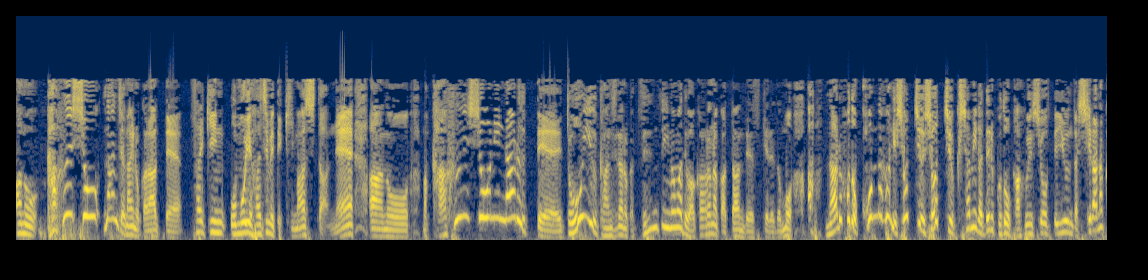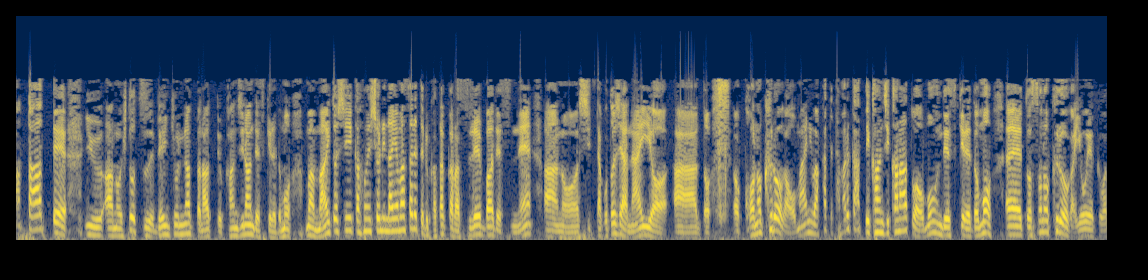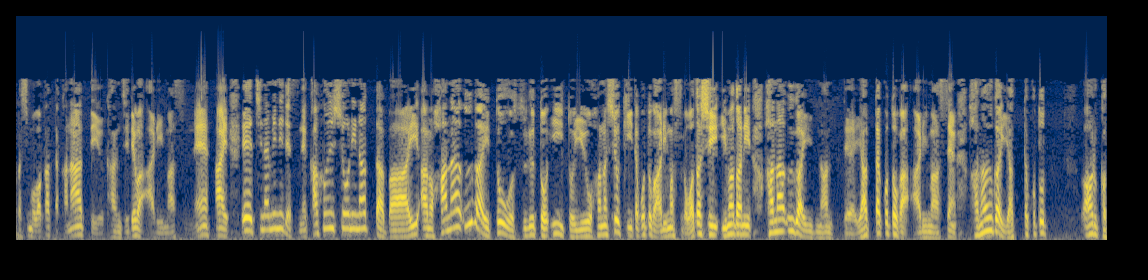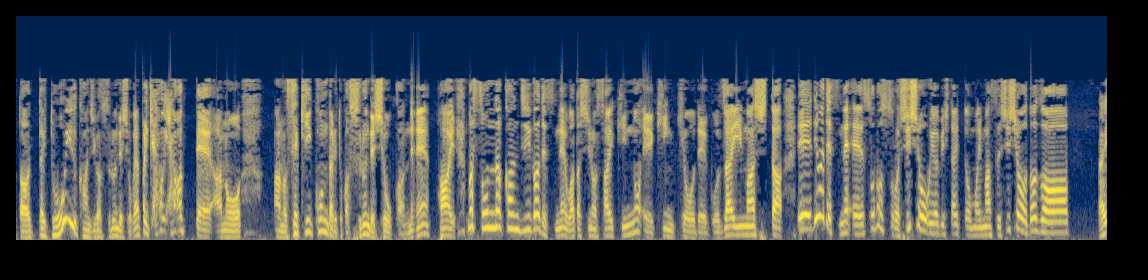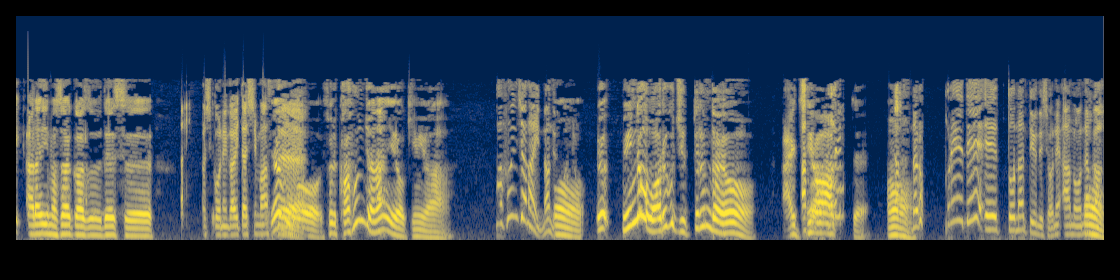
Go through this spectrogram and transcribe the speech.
あの、花粉症なんじゃないのかなって、最近思い始めてきましたね。あの、まあ、花粉症になるって、どういう感じなのか全然今までわからなかったんですけれども、あ、なるほど、こんな風にしょっちゅうしょっちゅうくしゃみが出ることを花粉症って言うんだ、知らなかったっていう、あの、一つ勉強になったなっていう感じなんですけれども、まあ、毎年花粉症に悩まされてる方からすればですね、あの、知ったことじゃないよ、あーと、この苦労がお前に分かってたまるかって感じかなとは思うんですけれども、えっ、と、その苦労がようやく私も分かったかなっていう感じではありますね。はい。えーちなみにですね、花粉症になった場合、あの、鼻うがい等をするといいというお話を聞いたことがありますが、私、未だに鼻うがいなんてやったことがありません。鼻うがいやったことある方、一体どういう感じがするんでしょうか？やっぱりギャホギャホって、あの、あの、咳込んだりとかするんでしょうかね。はい。まあ、そんな感じがですね、私の最近の、えー近況でございました。えーではですね、えーそろそろ師匠をお呼びしたいと思います。師匠どうぞ。よはい、荒井正和です。ろしくお願いいたします。いやけど、それ花粉じゃないよ、君は。花粉じゃない？なんですか？うん。え、みんなが悪口言ってるんだよ。あいつよって。あ、うん。なるほど。これで、えーっと、なんて言うんでしょうね。あの、なんか、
